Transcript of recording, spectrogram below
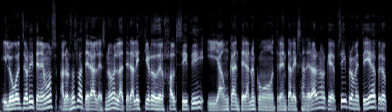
Y luego, Jordi, tenemos a los dos laterales, ¿no? El lateral izquierdo del Hull City y a un canterano como Trent Alexander-Arnold, que sí, prometía, pero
